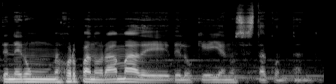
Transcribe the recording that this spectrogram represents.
tener un mejor panorama de lo que ella nos está contando.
